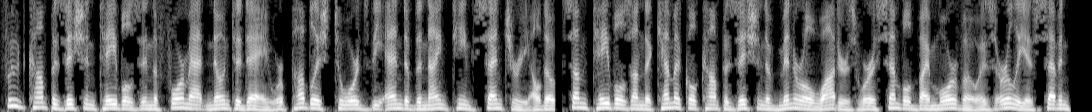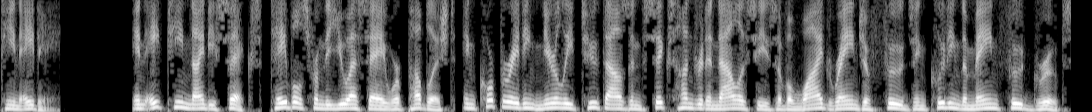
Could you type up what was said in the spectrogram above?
Food composition tables in the format known today were published towards the end of the 19th century although, some tables on the chemical composition of mineral waters were assembled by Morveau as early as 1780. In 1896, tables from the USA were published, incorporating nearly 2,600 analyses of a wide range of foods including the main food groups,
